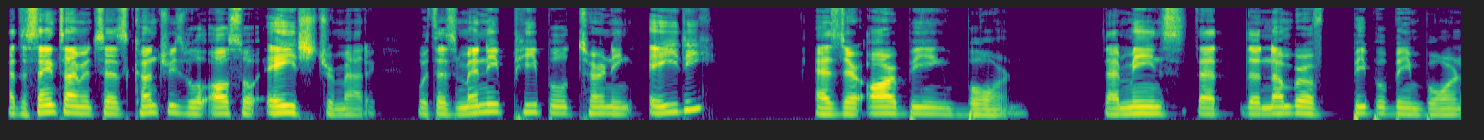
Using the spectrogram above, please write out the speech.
at the same time, it says countries will also age dramatic, with as many people turning 80 as there are being born. That means that the number of people being born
